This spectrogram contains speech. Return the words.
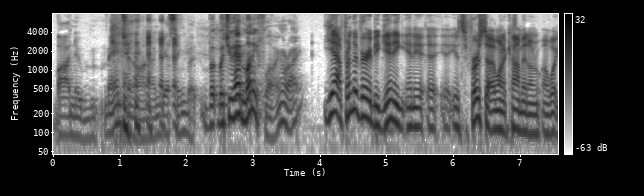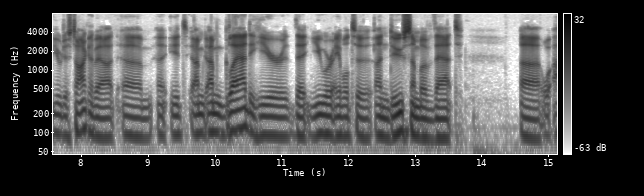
buy a new mansion on, I'm guessing, but but but you had money flowing, right? Yeah, from the very beginning, and it, it's first. I want to comment on, on what you were just talking about. Um, uh, it's I'm I'm glad to hear that you were able to undo some of that. Uh,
